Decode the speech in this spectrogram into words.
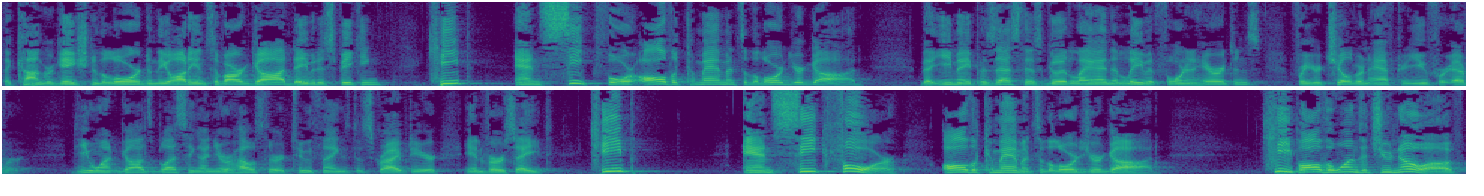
the congregation of the Lord and the audience of our God, David is speaking, keep and seek for all the commandments of the Lord your God, that ye may possess this good land and leave it for an inheritance for your children after you forever. Do you want God's blessing on your house? There are two things described here in verse 8. Keep and seek for all the commandments of the Lord your God. Keep all the ones that you know of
